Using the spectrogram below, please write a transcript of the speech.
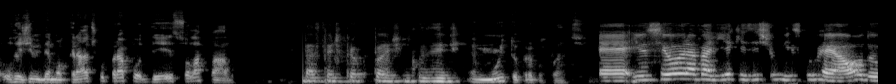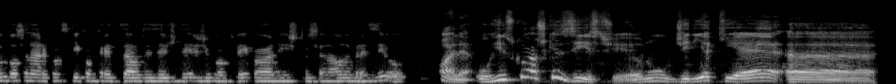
o regime democrático para poder solapá-lo. Bastante preocupante, inclusive. É muito preocupante. É, e o senhor avalia que existe um risco real do Bolsonaro conseguir concretizar o desejo dele de romper com a ordem institucional no Brasil? Olha, o risco eu acho que existe. Eu não diria que é, uh,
